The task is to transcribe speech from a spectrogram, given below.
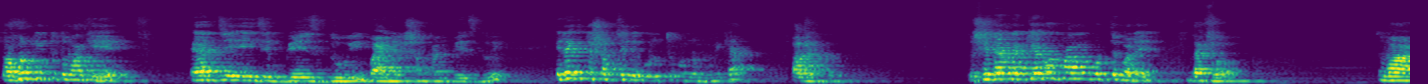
তখন কিন্তু তোমাকে এর যে এই যে বেস দুই, বাইনারি সংখ্যার বেস দুই, এটা কিন্তু সবচেয়ে গুরুত্বপূর্ণ ভূমিকা পালন করবে। তো সেটা আমরা কেমন পালন করতে পারে? দেখো, তোমার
